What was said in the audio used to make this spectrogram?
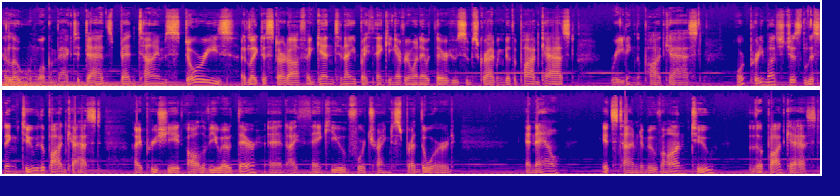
Hello, and welcome back to Dad's Bedtime Stories. I'd like to start off again tonight by thanking everyone out there who's subscribing to the podcast, rating the podcast, or pretty much just listening to the podcast. I appreciate all of you out there, and I thank you for trying to spread the word. And now, it's time to move on to the podcast.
